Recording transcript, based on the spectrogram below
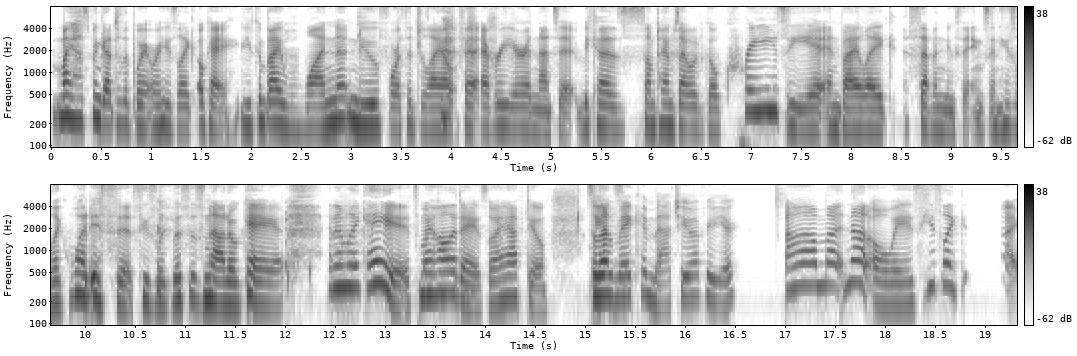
my husband got to the point where he's like, "Okay, you can buy one new Fourth of July outfit every year, and that's it." Because sometimes I would go crazy and buy like seven new things, and he's like, "What is this?" He's like, "This is not okay," and I'm like, "Hey, it's my holiday, so I have to." So Do you make him match you every year? Um, not always. He's like I,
